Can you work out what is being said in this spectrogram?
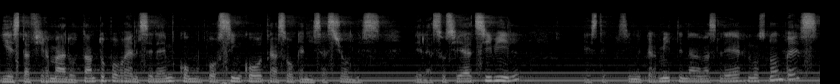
y está firmado tanto por el CEDEM como por cinco otras organizaciones de la sociedad civil. Este, si me permiten nada más leer los nombres,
